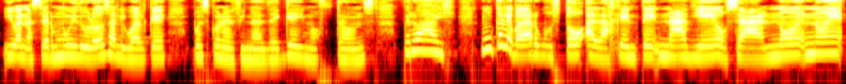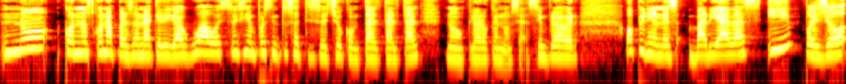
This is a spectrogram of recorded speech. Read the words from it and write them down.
iban a ser muy duros, al igual que pues con el final de Game of Thrones. Pero ay, nunca le va a dar gusto a la gente, nadie. O sea, no, no, no conozco una persona que diga, wow, estoy 100% satisfecho con tal, tal, tal. No, claro que no. O sea, siempre va a haber opiniones variadas. Y pues yo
